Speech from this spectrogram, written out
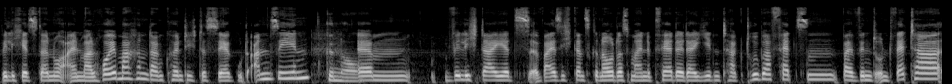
will ich jetzt da nur einmal Heu machen, dann könnte ich das sehr gut ansehen. Genau. Ähm, will ich da jetzt, weiß ich ganz genau, dass meine Pferde da jeden Tag drüber fetzen bei Wind und Wetter,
